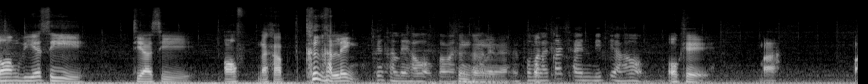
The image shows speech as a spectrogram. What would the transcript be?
ลอง VSC TRC off นะครับ ครึ่งคันเร่ง ครึ่งคันเลยครับผมประมาณครึ่งคันเลยนะพวงมาลัยก็ใช้นิดเดียวครับผมโอเค มา ไป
